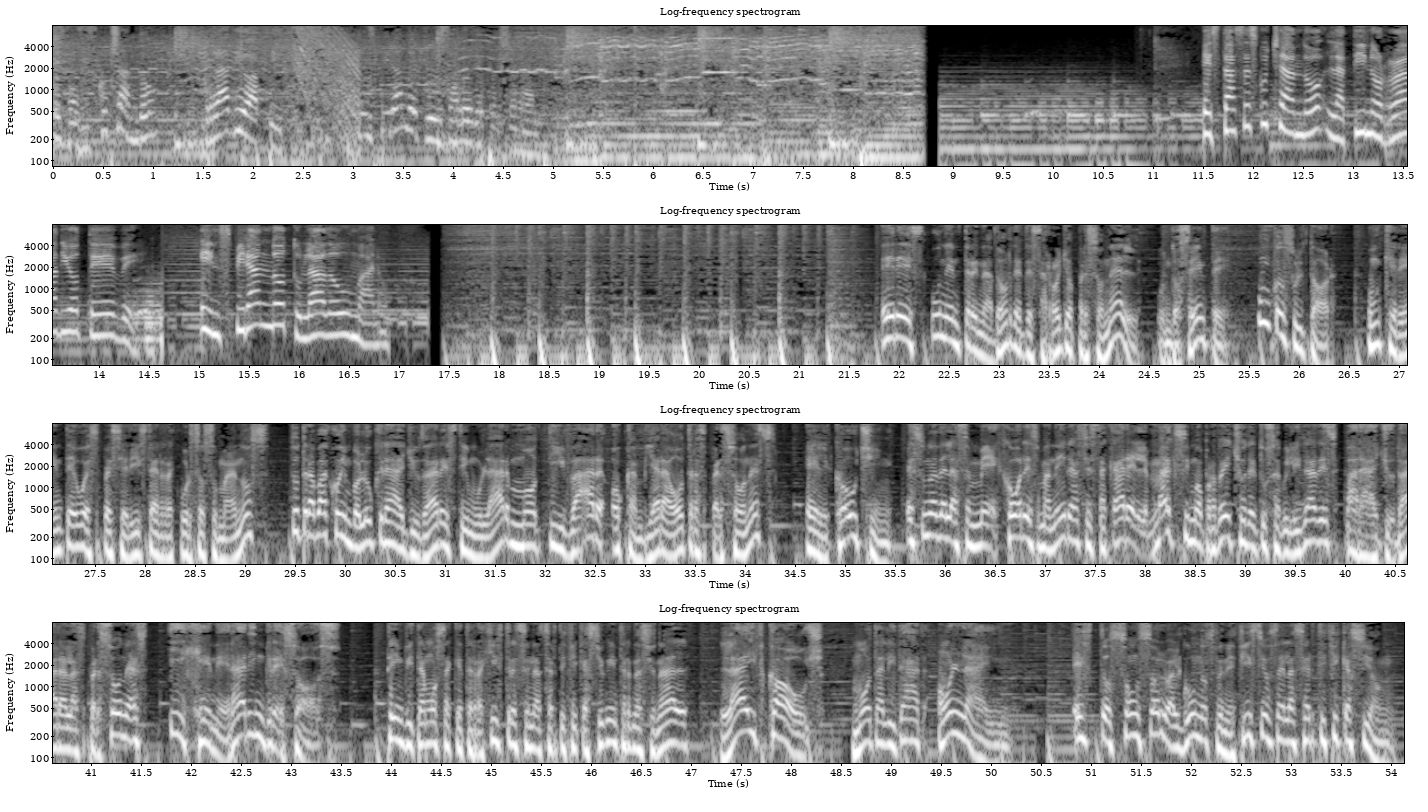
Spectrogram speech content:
Estás escuchando Radio API, inspirando tu desarrollo personal. Estás escuchando Latino Radio TV, inspirando tu lado humano. Eres un entrenador de desarrollo personal, un docente, un consultor ¿Un gerente o especialista en recursos humanos? ¿Tu trabajo involucra ayudar, estimular, motivar o cambiar a otras personas? El coaching es una de las mejores maneras de sacar el máximo provecho de tus habilidades para ayudar a las personas y generar ingresos. Te invitamos a que te registres en la certificación internacional Life Coach, modalidad online. Estos son solo algunos beneficios de la certificación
